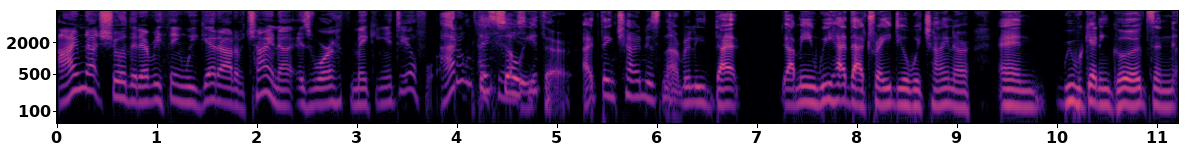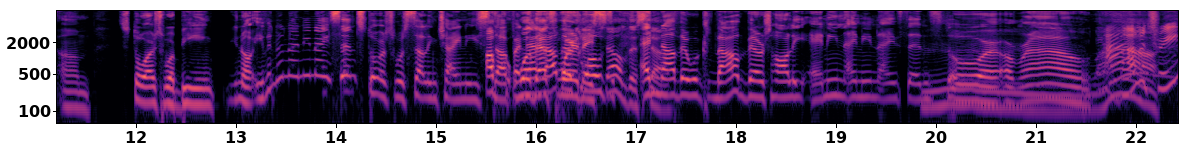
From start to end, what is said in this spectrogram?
I'm not sure that everything we get out of China is worth making a deal for. I don't think see so either. I think China is not really that. I mean, we had that trade deal with China, and we were getting goods, and um, stores were being, you know, even the ninety nine cent stores were selling Chinese stuff. cou- and well, then that's now they're where they sell this And stuff. now there were now there's hardly any ninety nine cent store Mm, around. wow. Dollar Tree.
